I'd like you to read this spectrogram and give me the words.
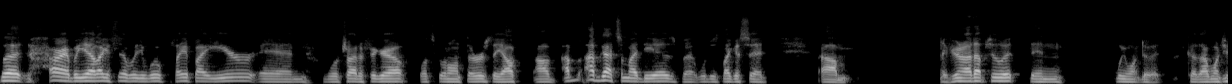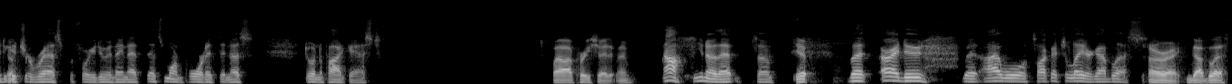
but all right, but yeah, like I said, we will play it by ear, and we'll try to figure out what's going on Thursday. I'll, I'll I've, I've got some ideas, but we'll just like I said, um, if you're not up to it, then we won't do it. because I want you to get your rest before you do anything. That that's more important than us doing the podcast. Well, I appreciate it, man. Oh, you know that. So Yep. But all right, dude. But I will talk at you later. God bless. All right. God bless.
